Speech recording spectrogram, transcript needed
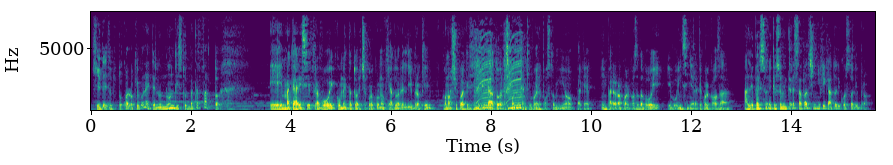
chiedete tutto quello che volete, non, non disturbate affatto. E magari se fra voi commentatori c'è qualcuno che adora il libro, che conosce qualche significato, rispondete anche voi al posto mio, perché imparerò qualcosa da voi e voi insegnerete qualcosa alle persone che sono interessate al significato di questo libro.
